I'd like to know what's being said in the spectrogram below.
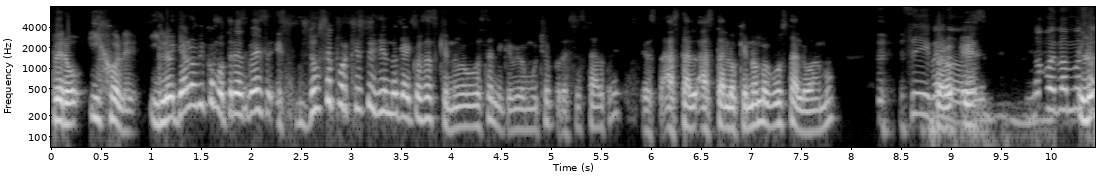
Pero, híjole, y lo, ya lo vi como tres veces. No sé por qué estoy diciendo que hay cosas que no me gustan y que veo mucho, pero es Star Trek. Hasta, hasta lo que no me gusta lo amo. Sí, Pero bueno, es- no volvamos lo a vi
